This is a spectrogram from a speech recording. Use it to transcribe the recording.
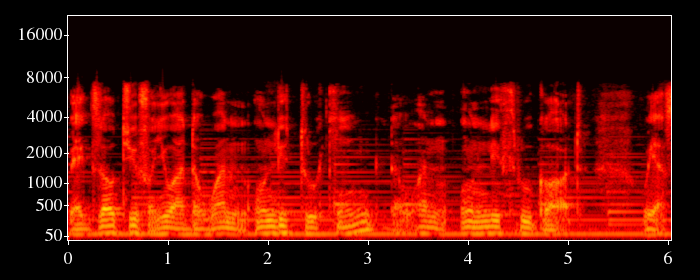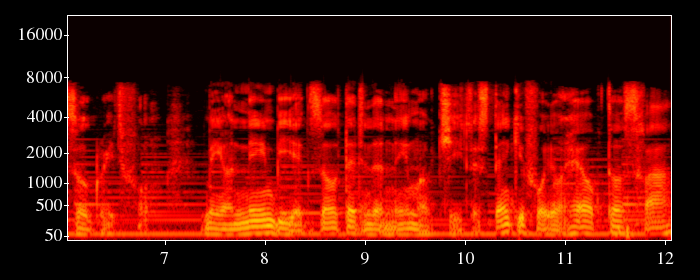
We exalt you, for you are the one only true King, the one only through God. We are so grateful. May your name be exalted in the name of Jesus. Thank you for your help thus far.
